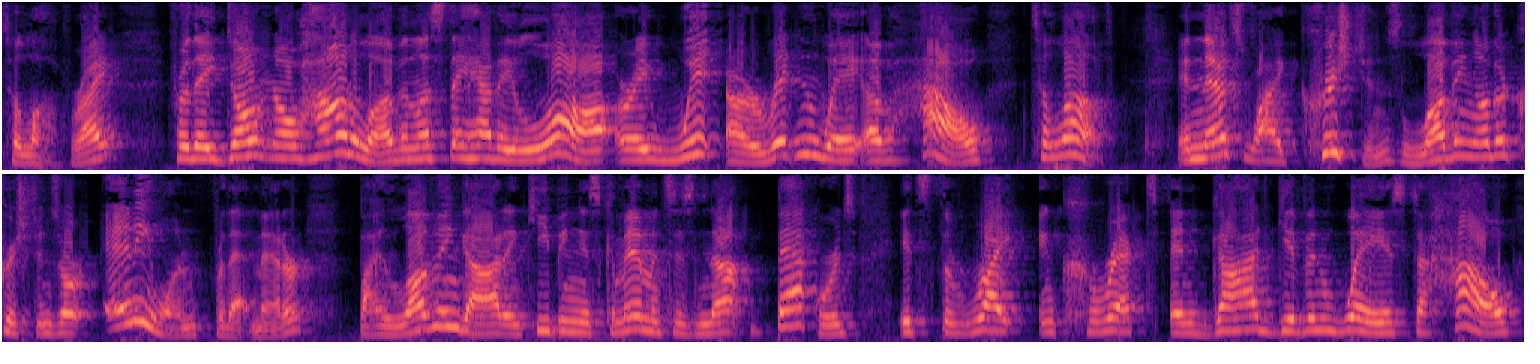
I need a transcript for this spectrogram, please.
to love, right? For they don't know how to love unless they have a law or a, wit, or a written way of how to love. And that's why Christians, loving other Christians, or anyone for that matter, by loving God and keeping His commandments is not backwards. It's the right and correct and God given way as to how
